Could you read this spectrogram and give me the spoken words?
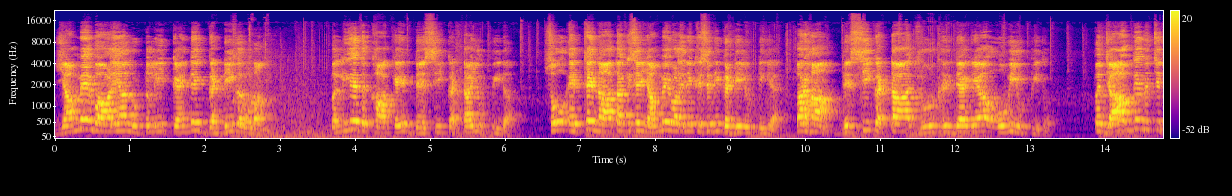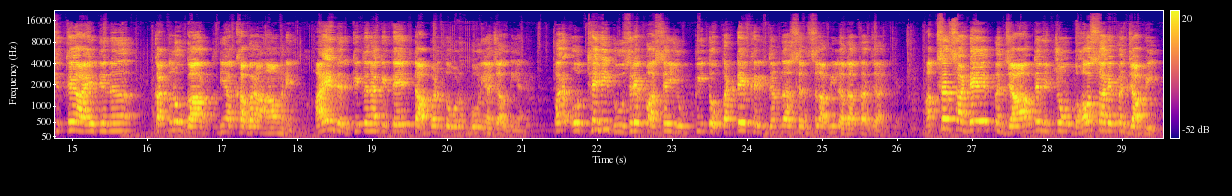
ਯਾਮੇ ਵਾਲਿਆਂ ਲੁੱਟ ਲਈ ਕਹਿੰਦੇ ਗੱਡੀ ਕਰੋੜਾਂ ਦੀ। ਬੱਲੀਏ ਦਿਖਾ ਕੇ ਦੇਸੀ ਕੱਟਾ ਯੂਪੀ ਦਾ। ਸੋ ਇੱਥੇ ਨਾ ਤਾਂ ਕਿਸੇ ਯਾਮੇ ਵਾਲੇ ਨੇ ਕਿਸੇ ਦੀ ਗੱਡੀ ਲੁੱਟੀ ਹੈ, ਪਰ ਹਾਂ, ਦੇਸੀ ਕੱਟਾ ਜ਼ਰੂਰ ਖਰੀਦਿਆ ਗਿਆ, ਉਹ ਵੀ ਯੂਪੀ ਤੋਂ। ਪੰਜਾਬ ਦੇ ਵਿੱਚ ਜਿੱਥੇ ਆਏ ਦਿਨ ਕਤਲੋ ਗਾਰਤ ਦੀਆਂ ਖਬਰਾਂ ਆਮ ਨੇ, ਆਏ ਦਿਨ ਕਿਤੇ ਨਾ ਕਿਤੇ ਤਾਬੜ ਤੋੜ ਗੋਲੀਆਂ ਚੱਲਦੀਆਂ ਨੇ। ਪਰ ਉੱਥੇ ਹੀ ਦੂਸਰੇ ਪਾਸੇ ਯੂਪੀ ਤੋਂ ਕੱਟੇ ਖਰੀਦਣ ਦਾ ਸਿਲਸਿਲਾ ਵੀ ਲਗਾਤਾਰ ਜਾਰੀ ਹੈ। ਅਕਸਰ ਸਾਡੇ ਪੰਜਾਬ ਦੇ ਵਿੱਚੋਂ ਬਹੁਤ ਸਾਰੇ ਪੰਜਾਬੀ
